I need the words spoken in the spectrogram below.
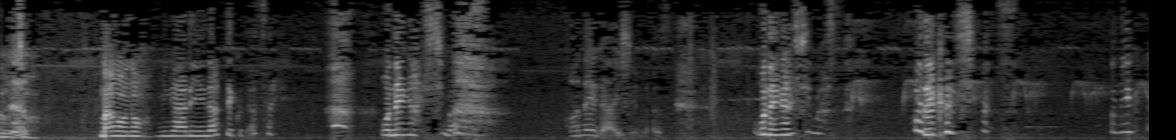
どうぞ。孫の身代わりになってください。お願いします。お願いします。お願いします。お願いします。お願い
